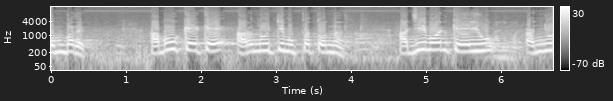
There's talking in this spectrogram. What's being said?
ഒമ്പത് അബു കെ കെ അറുന്നൂറ്റി മുപ്പത്തൊന്ന് അജിമോൻ കെ യു അഞ്ഞൂ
